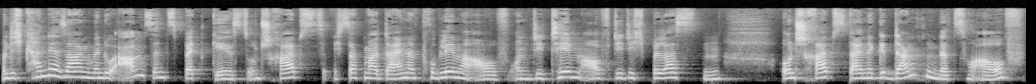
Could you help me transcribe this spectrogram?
Und ich kann dir sagen, wenn du abends ins Bett gehst und schreibst, ich sag mal, deine Probleme auf und die Themen auf, die dich belasten und schreibst deine Gedanken dazu auf,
